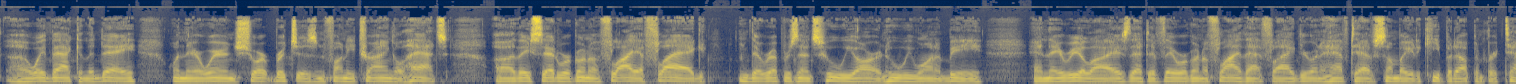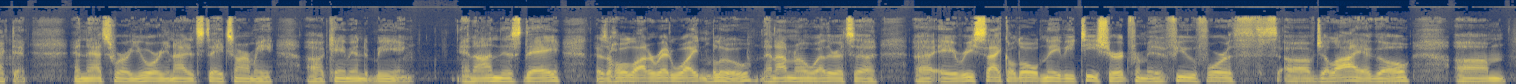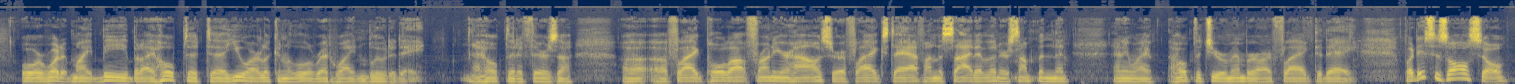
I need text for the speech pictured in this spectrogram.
Uh, way back in the day, when they were wearing short breeches and funny triangle hats, uh, they said, We're going to fly a flag that represents who we are and who we want to be. And they realized that if they were going to fly that flag, they're going to have to have somebody to keep it up and protect it. And that's where your United States Army uh, came into being. And on this day, there's a whole lot of red, white, and blue. And I don't know whether it's a a, recycled old Navy T-shirt from a few Fourths of July ago, um, or what it might be. But I hope that uh, you are looking a little red, white, and blue today. I hope that if there's a, a, a flag pole out front of your house or a flag staff on the side of it or something that, anyway, I hope that you remember our flag today. But this is also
